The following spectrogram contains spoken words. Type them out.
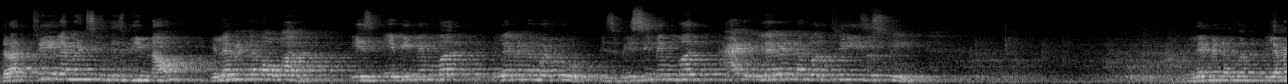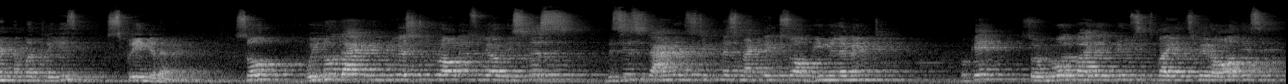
There are three elements in this beam now. Element number 1 is AB member, element number 2 is BC member and element number 3 is spring. Element number, element number 3 is spring element. So we know that in previous two problems we have discussed this is standard stiffness matrix of beam element. Okay, so 12 by L cube 6 by L square all these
